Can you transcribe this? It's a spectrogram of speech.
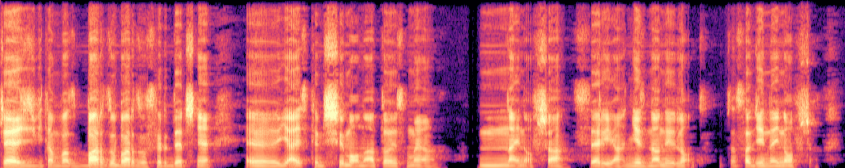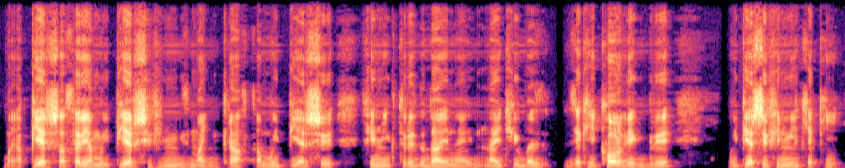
Cześć, witam Was bardzo, bardzo serdecznie. E, Ja jestem Szymon, a to jest moja najnowsza seria Nieznany Ląd. W zasadzie najnowsza. Moja pierwsza seria, mój pierwszy filmik z Minecrafta, mój pierwszy filmik, który dodaję na, na YouTube z- jakiejkolwiek gry. Mój pierwszy filmik, jaki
